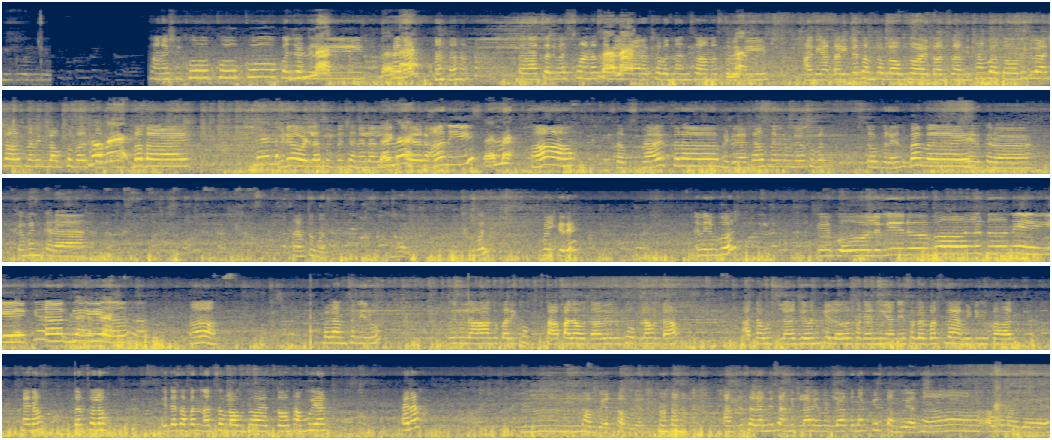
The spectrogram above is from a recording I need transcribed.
छान अशी खूप खूप खूप मजा केली. तर आजचा दिवस छान असा गेला. रक्षाबंधनचा मस्तपैकी. आणि आता इथेच आमचा ब्लॉग जो आहे तो आजचा आम्ही थांबवतो भेटूया अशाच नवीन ब्लॉग सोबत. बाय बाय व्हिडिओ आवडला असेल तर चॅनलला लाईक शेअर आणि हा सबस्क्राईब करा. भेटूया अशाच नवीन व्हिडिओ सोबत. तोपर्यंत बाय बाय शेअर करा. कमेंट करा. हा तू बोल. बोल. बोल के रे. वीरू बोल. के बोल वीरू बोल तूने ये क्या किया? हा. बघा आमचं वीरू. वीरूला दुपारी खूप ताप आला होता वीरू झोपला होता. आता उठला जेवण केलं सगळ्यांनी आणि सगळं बसलोय आम्ही टी व्ही पाहत. है ना? तर चला इथेच आपण आजचा ब्लॉग जो आहे तो थांबूयात. है ना? थांबूयात थांबूयात. आमच्या सरांनी सांगितलं आहे म्हटलं आता नक्कीच थांबूयात. हा अगो माय आहे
